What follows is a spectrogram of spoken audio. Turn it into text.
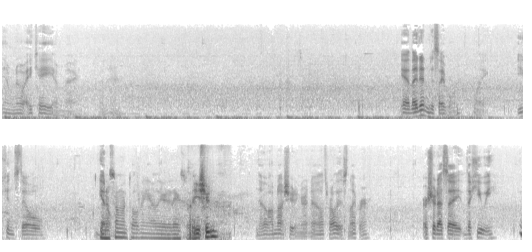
Damn, no AKM mag in here. Yeah, they didn't disable him. Like, you can still get You know, him. someone told me earlier today. So Are you shooting? No, I'm not shooting right now. It's probably the sniper. Or should I say, the Huey.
